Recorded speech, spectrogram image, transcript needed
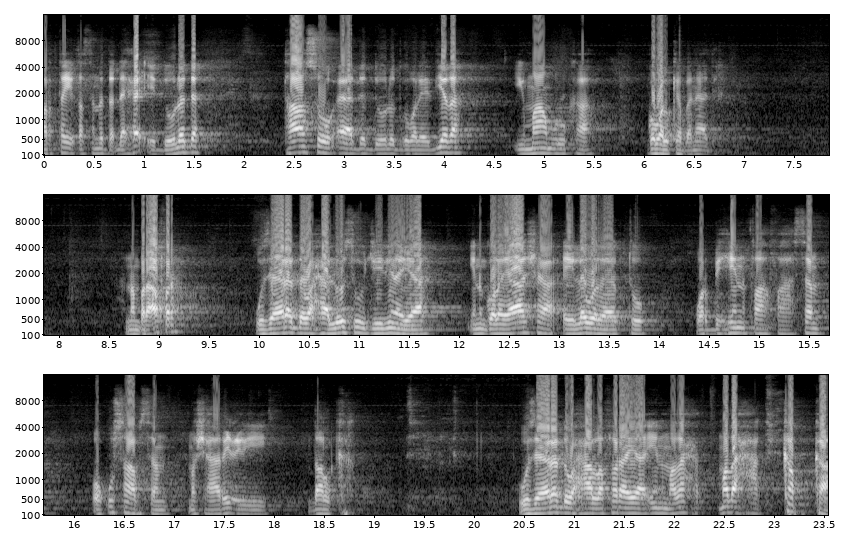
martay qasnada dhexe ee dowladda taasoo aada dowlad goboleedyada iyo maamulka gobolka banaadir number afar wasaaradda waxaa loo soo jeedinayaa in golayaasha ay la wadaagto warbixin faahfaahsan oo ku saabsan mashaariicdii dalka wasaaradda waxaa la farayaa in madax madaxa kabka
